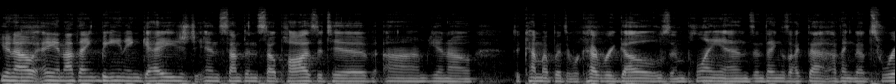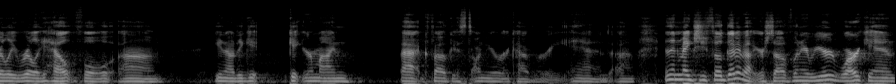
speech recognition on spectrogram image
you know, and I think being engaged in something so positive, um, you know, to come up with recovery goals and plans and things like that, I think that's really, really helpful, um, you know, to get, get your mind back focused on your recovery and um, and then it makes you feel good about yourself whenever you're working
